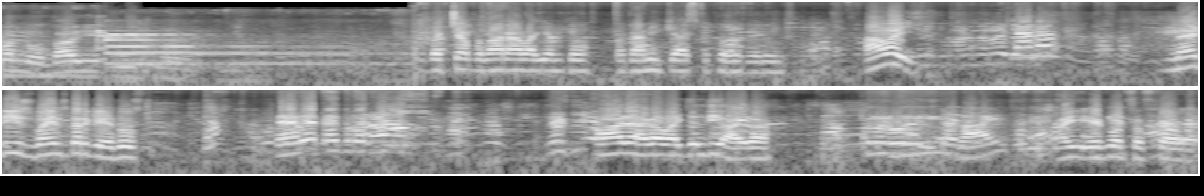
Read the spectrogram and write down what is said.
बंद होता है बच्चा बुला रहा है भाई हमको। पता नहीं क्या इसकी खबर हो गई हाँ भाई। क्या नाम मेडीज वाइन्स करके है, दोस्त। आ जाएगा भाई, जल्दी आएगा। भाई, एक और सब्सक्राइबर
